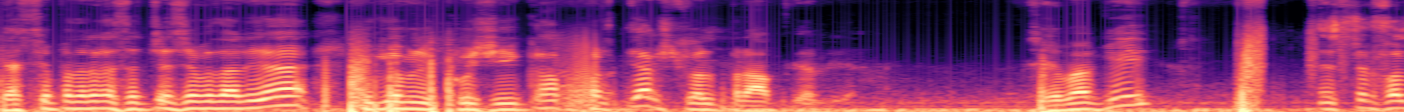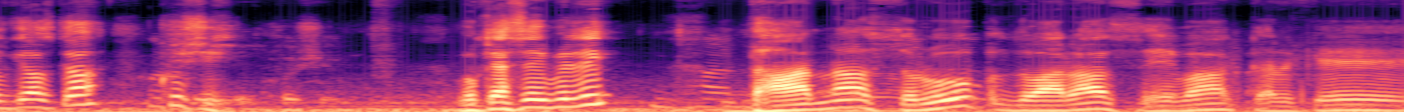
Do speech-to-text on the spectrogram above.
कैसे पता लगा सच्चे सेवाधारी है? क्योंकि हमने खुशी का प्रत्यक्ष फल प्राप्त कर लिया। सेवा की इंस्टेंट फल क्या उसका? खुशी। खुशी। वो कैसे मिली? धारणा स्वरूप। द्वारा सेवा करके।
